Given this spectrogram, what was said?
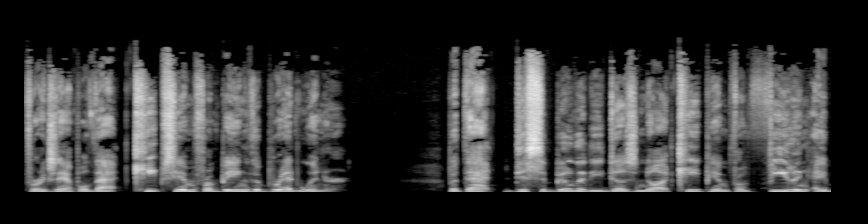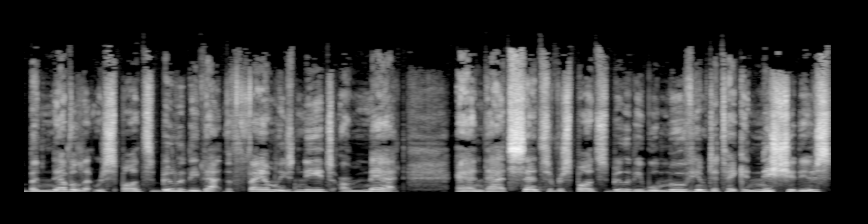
for example, that keeps him from being the breadwinner. But that disability does not keep him from feeling a benevolent responsibility that the family's needs are met. And that sense of responsibility will move him to take initiatives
